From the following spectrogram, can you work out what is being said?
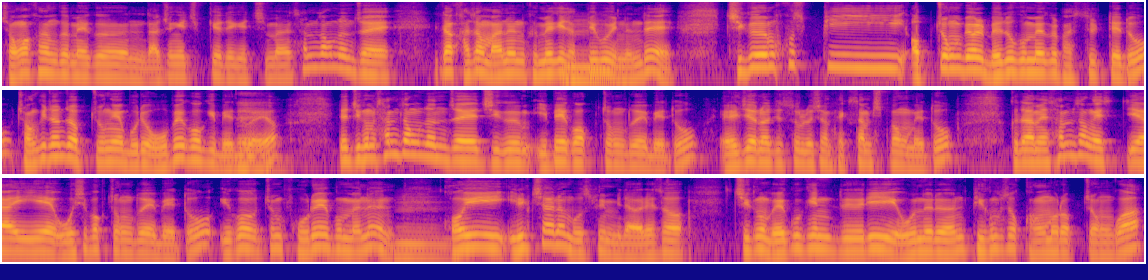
정확한 금액은 나중에 집계되겠지만 삼성전자에 일단 가장 많은 금액이 잡히고 음. 있는데 지금 코스피 업종별 매도 금액을 봤을 때도 전기전자 업종에 무려 500억이 매도예요. 네. 근데 지금 삼성전자에 지금 200억 정도의 매도, LG에너지 솔루션 130억 매도, 그다음에 삼성 SDI에 50억 정도의 매도. 이거 좀 고려해 보면은 음. 거의 일치하는 모습입니다. 그래서 지금 외국인들이 오늘은 비금속 광물 업종과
